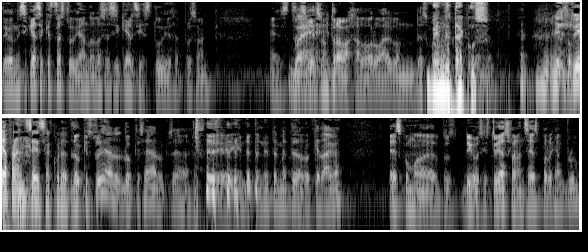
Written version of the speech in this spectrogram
digo, ni siquiera sé qué está estudiando, no sé siquiera si estudia esa persona. Este, Si es Bueno. un trabajador o algo. Vende tacos. Estudia francés, acuérdate. Lo que estudia, lo que sea, lo que sea, este, independientemente de lo que él haga, es como, pues, digo, si estudias francés, por ejemplo,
